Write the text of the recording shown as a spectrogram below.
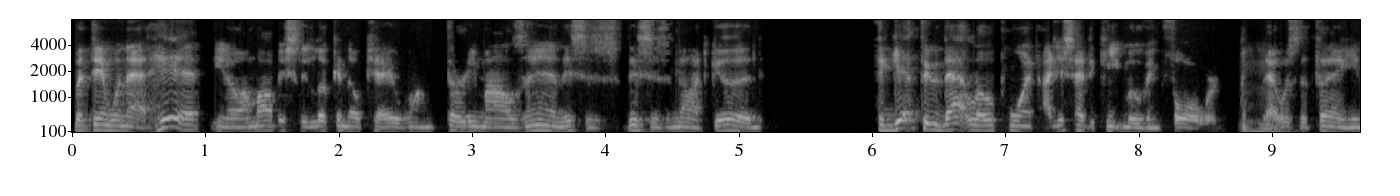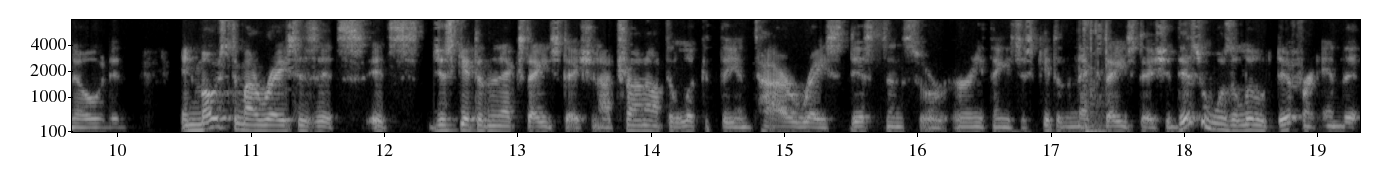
but then when that hit, you know, I'm obviously looking, okay, well, I'm 30 miles in. This is this is not good to get through that low point, I just had to keep moving forward. Mm-hmm. That was the thing, you know. And in most of my races, it's it's just get to the next aid station. I try not to look at the entire race distance or, or anything. It's just get to the next aid station. This one was a little different in that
